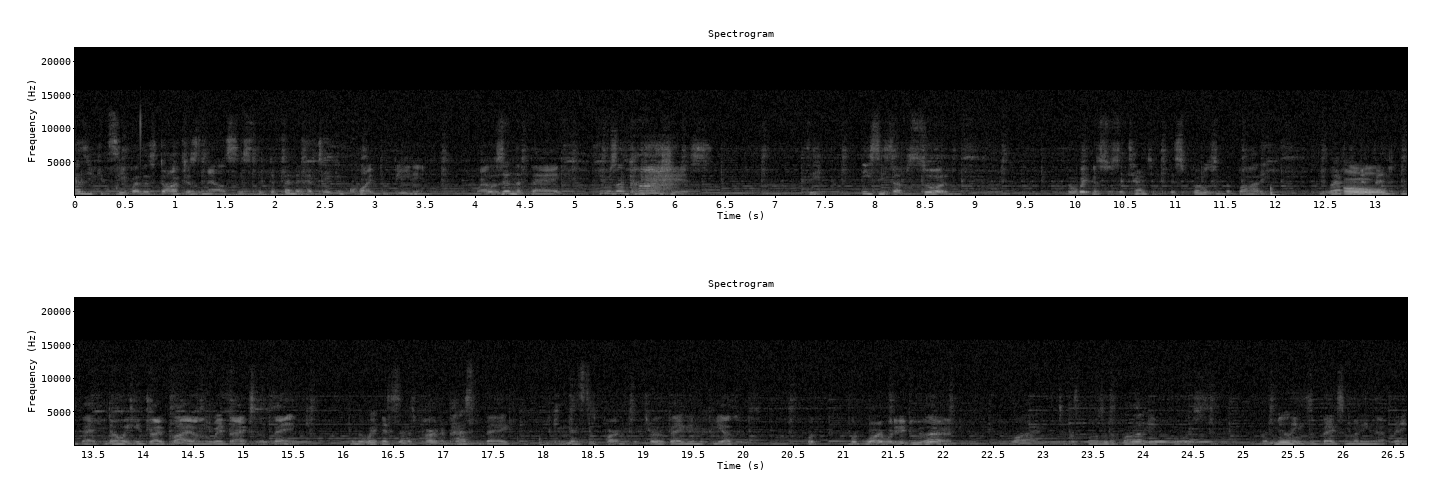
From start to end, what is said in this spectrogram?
As you can by this doctor's analysis, the defendant had taken quite the beating. While he was in the bag, he was unconscious. This is absurd. The witness was attempting to dispose of the body. He left Oh. the defendant in the bag, knowing he'd drive by it on the way back to the bank. When the witness and his partner passed the bag, he convinced his partner to throw the bag in with the others. But but why would he do that? Why, to dispose of the body, of course. There are millions of bags of money in that bank,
